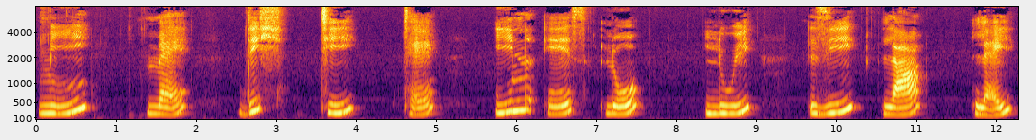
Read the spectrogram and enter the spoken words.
mi, me, dich, ti, te, ihn, es, lo, lui, sie, la, lei,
